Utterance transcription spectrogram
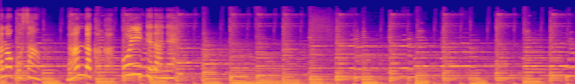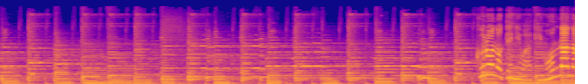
かのこさんなんだかかっこいい手だね。黒の手には疑問だな。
